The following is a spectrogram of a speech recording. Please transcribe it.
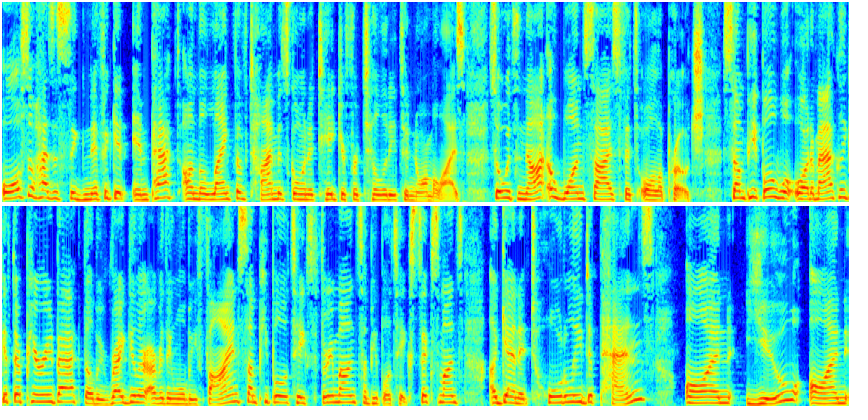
also has a significant impact on the length of time it's going to take your fertility to normalize. So it's not a one size fits all approach. Some people will automatically get their period back. They'll be regular. Everything will be fine. Some people it takes three months. Some people it takes six months. Again, it totally depends on you, on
